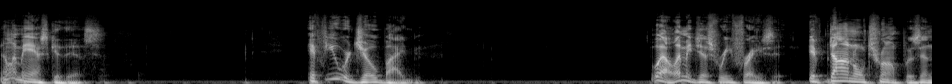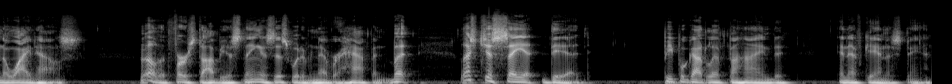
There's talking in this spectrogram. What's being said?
Now, let me ask you this. If you were Joe Biden, well, let me just rephrase it. If Donald Trump was in the White House, well, the first obvious thing is this would have never happened. But let's just say it did. People got left behind in Afghanistan.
